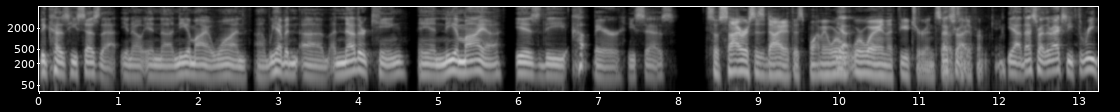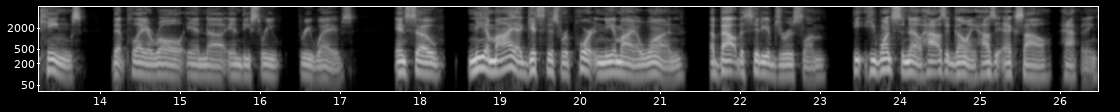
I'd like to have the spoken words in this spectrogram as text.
because he says that. You know, in uh, Nehemiah one, um, we have an, uh, another king, and Nehemiah is the cupbearer. He says, So Cyrus has died at this point. I mean, we're Yeah. we're way in the future, and so That's it's right. a different king. Yeah, that's right. There are actually three kings that play a role in uh, in these three three waves, and so Nehemiah gets this report in Nehemiah one about the city of Jerusalem. He he wants to know how's it going, how's the exile happening,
